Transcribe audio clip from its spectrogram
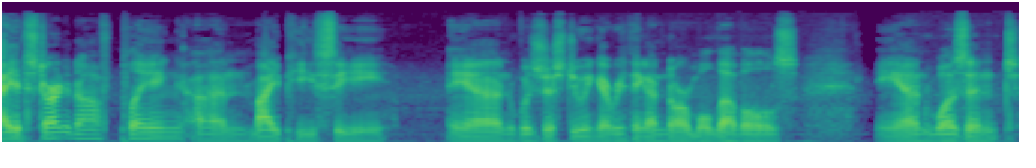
I had started off playing on my PC and was just doing everything on normal levels and wasn't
